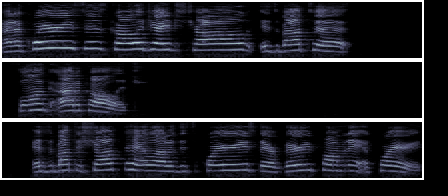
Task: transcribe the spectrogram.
An Aquarius's college age child is about to flunk out of college. It's about to shock the hell out of this Aquarius. They're very prominent Aquarius.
